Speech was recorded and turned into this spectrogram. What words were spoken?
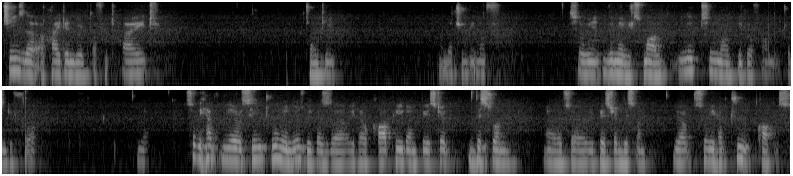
Change the height and width of it. Height 20 and that should be enough. So we, we made it small little more bigger from 24 yeah. So we have we are seeing two menus because uh, we have copied and pasted this one uh, also we pasted this one. Yeah so we have two copies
